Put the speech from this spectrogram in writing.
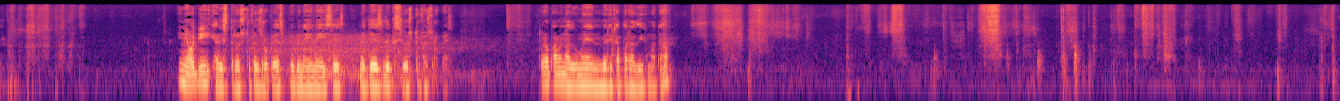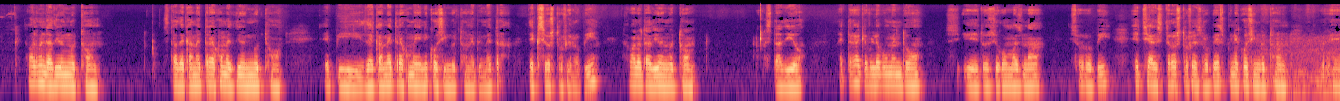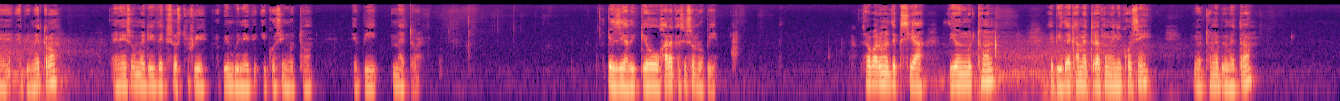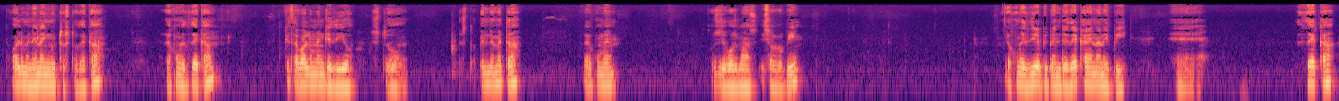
Είναι ότι οι αριστερόστροφες ροπές πρέπει να είναι ίσες με τις δεξιόστροφες ροπές. Τώρα πάμε να δούμε μερικά παραδείγματα. Θα βάλουμε τα 2 νιούτον. Στα 10 μέτρα έχουμε 2 νιούτον. Επί 10 μέτρα έχουμε 20 νιούτον επί μέτρα. Δεξιόστροφη ροπή. Θα βάλω τα 2 νιούτον στα 2 μέτρα και βλέπουμε το, το ζυγό μας να ισορροπεί. Έτσι αριστερόστροφες ροπές που είναι 20 νιούτον ε, επί μέτρο εννοήσω με τη δεξιόστροφη ροπή που είναι 20 νιούτον επί μέτρο. Και, και ο χάρακας ισορροπεί. Θα πάρουμε δεξιά 2 νιούτον επί 10 μέτρα έχουμε 20 νιούτον επί μέτρα. Θα βάλουμε ένα νιούτον στο 10. Έχουμε 10 και θα βάλουμε και 2 στο, στα 5 μέτρα. Έχουμε ο ζυγός μας ισορροπεί. Έχουμε 2 επί 5 10, έναν επί ε, 10,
